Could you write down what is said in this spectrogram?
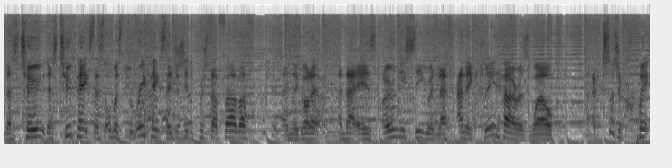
There's two. There's two picks. There's almost three picks. They just need to push that further. And they got it. And that is only Sigrid left. And they clean her as well such a quick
